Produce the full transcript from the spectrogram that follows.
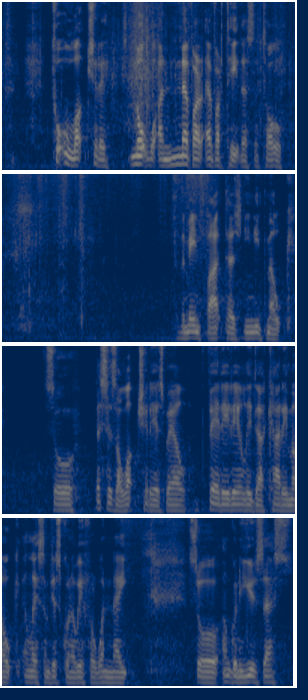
Total luxury. Not what I never ever take this at all. The main fact is you need milk. So this is a luxury as well. Very rarely do I carry milk unless I'm just going away for one night. So I'm going to use this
